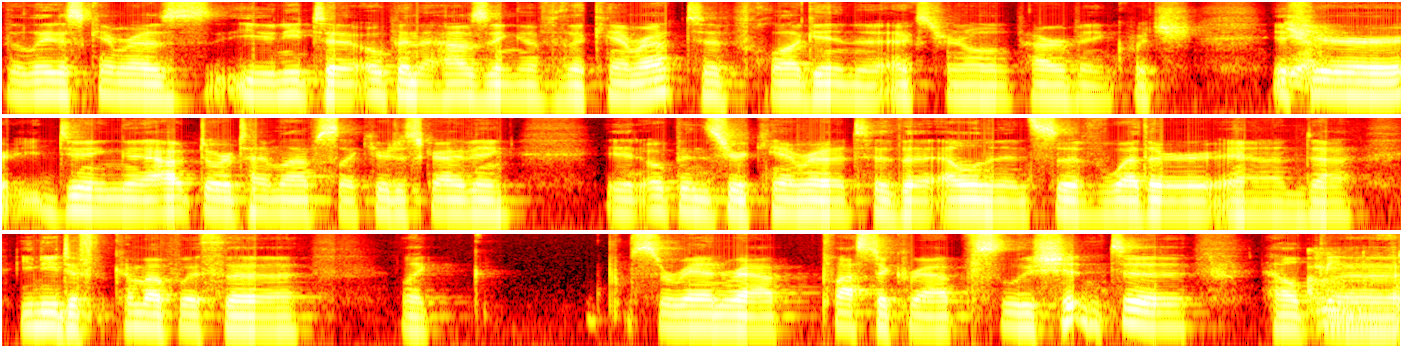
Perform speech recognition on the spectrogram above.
the latest cameras, you need to open the housing of the camera to plug in an external power bank. Which, if yeah. you're doing outdoor time lapse like you're describing, it opens your camera to the elements of weather, and uh, you need to f- come up with a like saran wrap, plastic wrap solution to help. I mean, uh,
